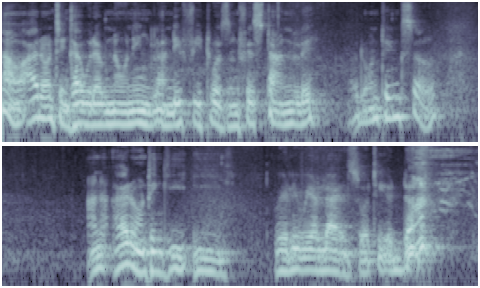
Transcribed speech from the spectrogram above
No, I don't think I would have known England if it wasn't for Stanley. I don't think so. And I don't think he, he really realized what he had done.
